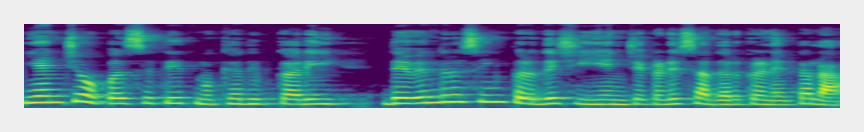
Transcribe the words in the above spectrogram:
यांच्या उपस्थितीत मुख्याधिकारी देवेंद्रसिंग परदेशी यांच्याकडे सादर करण्यात आला.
